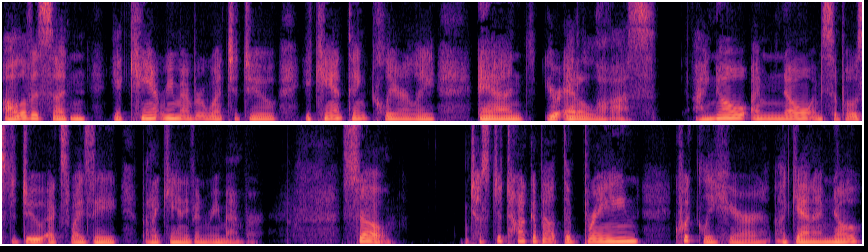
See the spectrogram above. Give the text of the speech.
All of a sudden, you can't remember what to do. You can't think clearly and you're at a loss. I know, I know I'm supposed to do XYZ, but I can't even remember. So just to talk about the brain quickly here. Again, I'm no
